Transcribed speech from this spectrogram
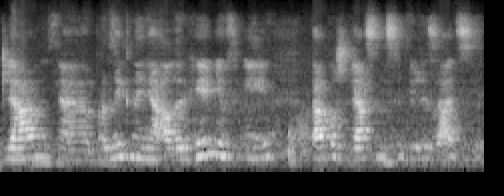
для е, проникнення алергенів і також для сенсибілізації.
